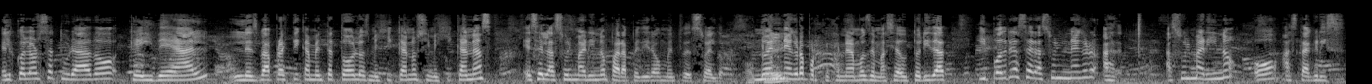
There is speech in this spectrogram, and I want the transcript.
El color saturado que ideal les va prácticamente a todos los mexicanos y mexicanas es el azul marino para pedir aumento de sueldo. No el negro porque generamos demasiada autoridad. Y podría ser azul negro, a- azul marino o hasta gris.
